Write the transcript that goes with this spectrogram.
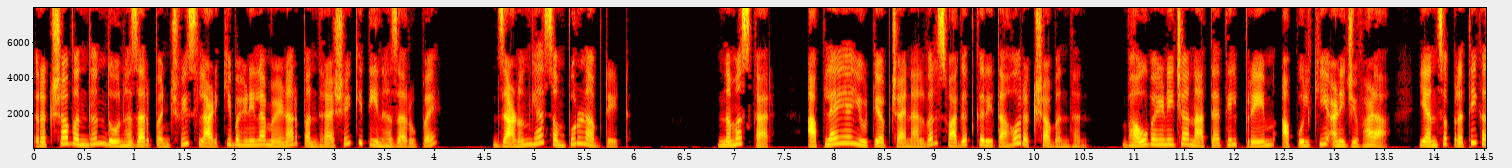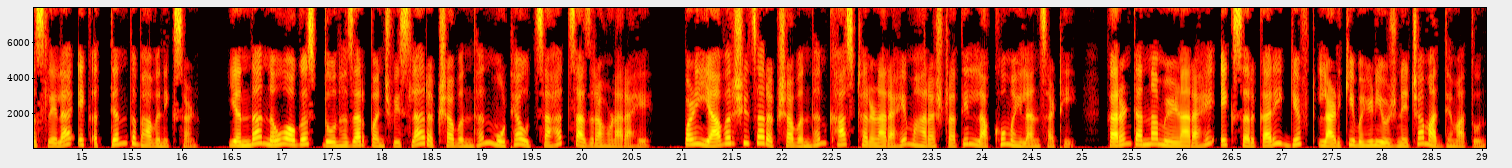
रक्षाबंधन दोन हजार पंचवीस लाडकी बहिणीला मिळणार पंधराशे की तीन हजार रुपये? जाणून घ्या संपूर्ण अपडेट. नमस्कार आपल्या या युट्यूब चॅनलवर स्वागत करीत आहो रक्षाबंधन. भाऊ बहिणीच्या नात्यातील प्रेम आपुलकी आणि जिव्हाळा यांचं प्रतीक असलेला एक अत्यंत भावनिक सण. यंदा नऊ ऑगस्ट दोन हजार पंचवीसला रक्षाबंधन मोठ्या उत्साहात साजरा होणार आहे. पण यावर्षीचा रक्षाबंधन खास ठरणार आहे महाराष्ट्रातील लाखो महिलांसाठी कारण त्यांना मिळणार आहे एक सरकारी गिफ्ट लाडकी बहीण योजनेच्या माध्यमातून.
